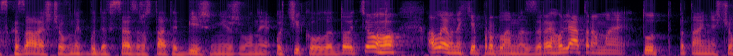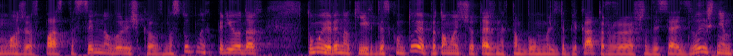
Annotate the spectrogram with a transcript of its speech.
сказали, що в них буде все зростати більше, ніж вони очікували до цього. Але в них є проблеми з регуляторами. Тут питання, що може впасти сильно виручка в наступних періодах. Тому і ринок їх дисконтує, при тому, що теж в них там був мультиплікатор 60 з лишнім.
